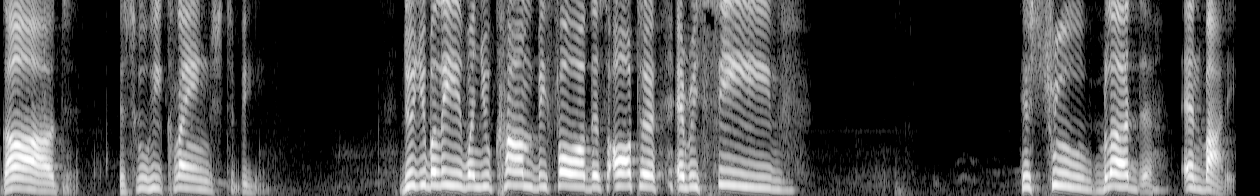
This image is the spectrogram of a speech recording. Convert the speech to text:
God is who he claims to be? Do you believe when you come before this altar and receive his true blood and body.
